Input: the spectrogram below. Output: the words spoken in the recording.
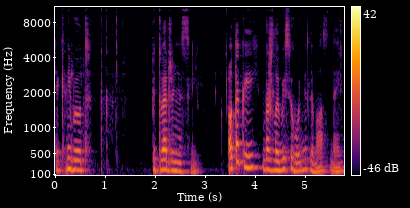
Як ніби от підтвердження слів. Отакий важливий сьогодні для вас день.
